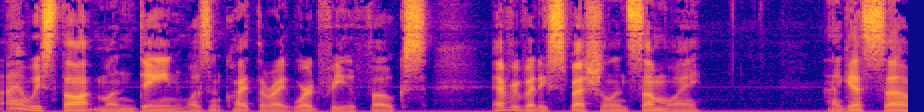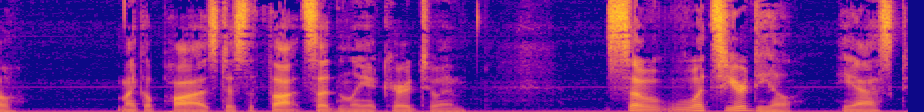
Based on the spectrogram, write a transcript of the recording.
I always thought mundane wasn't quite the right word for you folks. Everybody's special in some way. I guess so. Michael paused as the thought suddenly occurred to him. So, what's your deal? he asked.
